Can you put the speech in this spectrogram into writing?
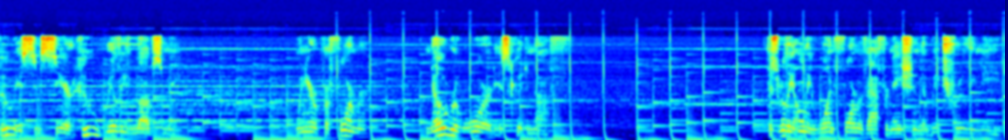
Who is sincere? Who really loves me? When you're a performer, no reward is good enough. There's really only one form of affirmation that we truly need.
